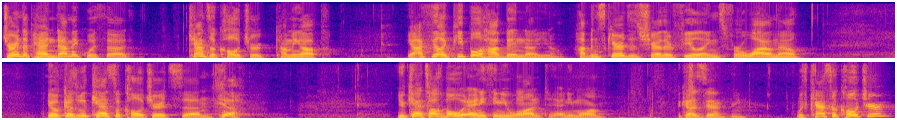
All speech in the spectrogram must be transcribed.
during the pandemic with uh cancel culture coming up, yeah, I feel like people have been uh, you know, have been scared to share their feelings for a while now. You know, cuz with cancel culture, it's um yeah. You can't talk about what anything you want anymore. Because uh, with cancel culture,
